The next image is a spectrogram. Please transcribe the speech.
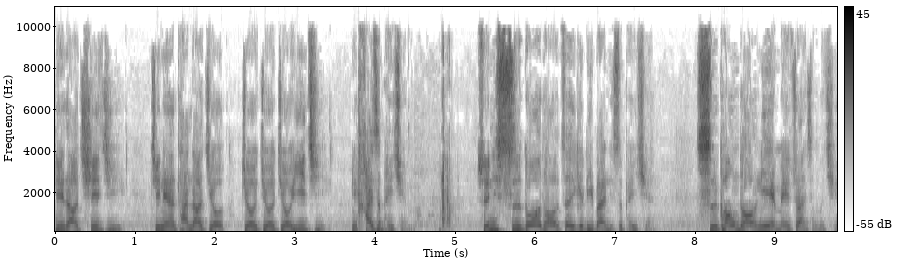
跌到七几，今天谈到九九九九一几，你还是赔钱嘛。所以你死多头这一个礼拜你是赔钱。死空头你也没赚什么钱，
